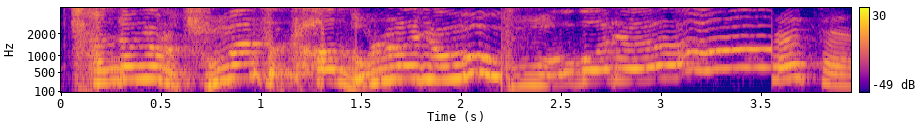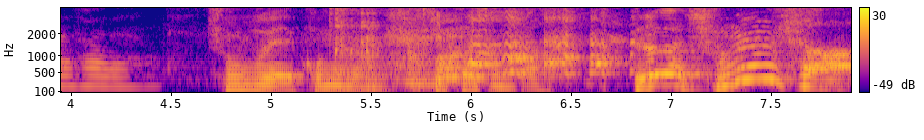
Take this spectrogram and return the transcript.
찬장료를 주면서 카 놀라요 부어버려 프라이팬 사야 되는데. 주부의 고민은 깊어진다. 들어가 주면서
